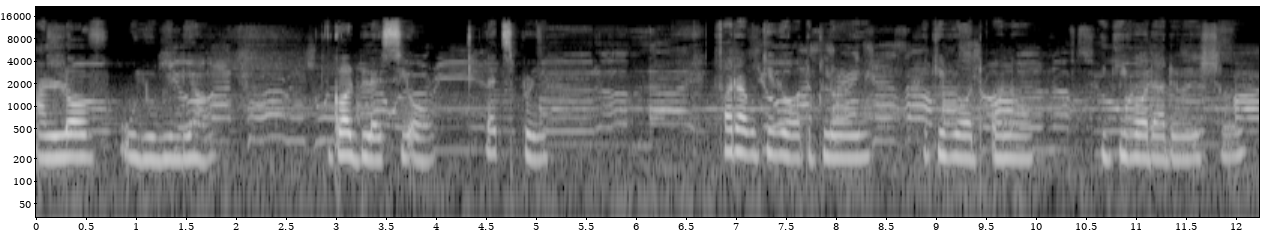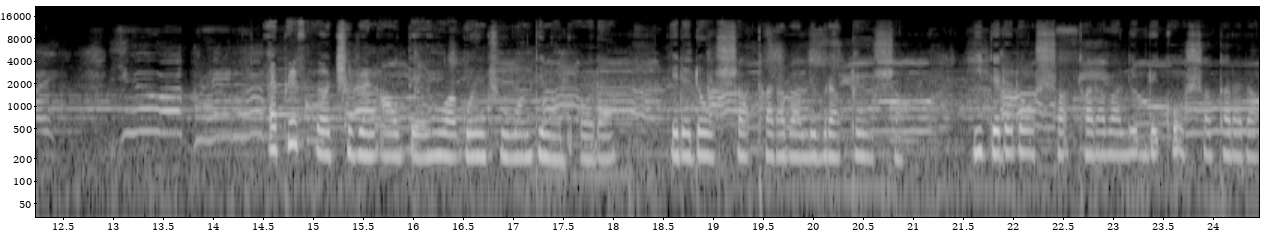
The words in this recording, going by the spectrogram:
and love who you really are. God bless you all. Let's pray. Father, we give you all the glory, we give you all the honor, we give you all the adoration. I pray for your children out there who are going through one thing or the other. Taraba taraba.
